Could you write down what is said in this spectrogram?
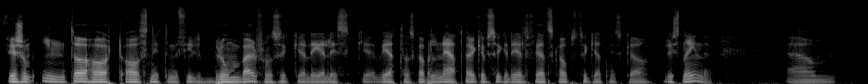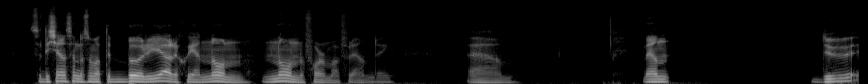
för er som inte har hört avsnittet med Filip Bromberg från psykedelisk vetenskap eller nätverket för psykedelisk vetenskap så tycker jag att ni ska lyssna in det. Um, så det känns ändå som att det börjar ske någon, någon form av förändring. Um, men du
